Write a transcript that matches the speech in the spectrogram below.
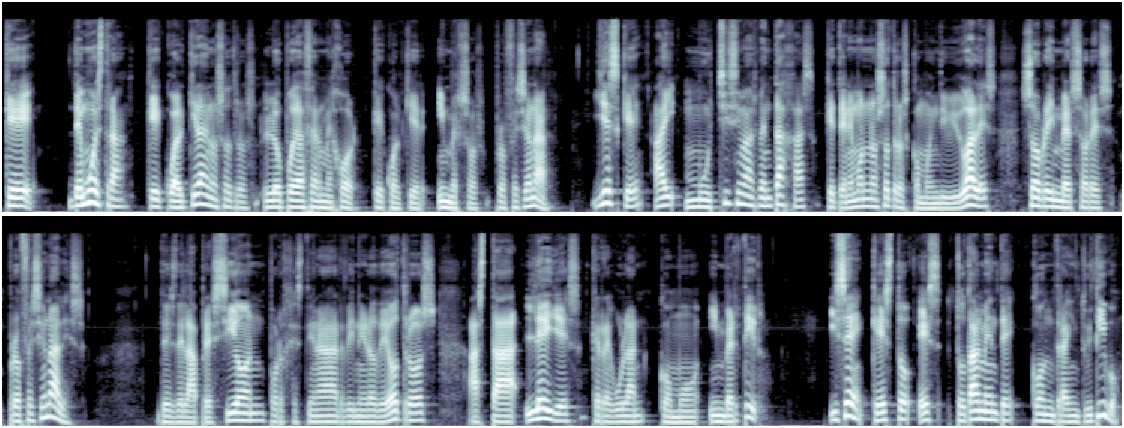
que demuestra que cualquiera de nosotros lo puede hacer mejor que cualquier inversor profesional. Y es que hay muchísimas ventajas que tenemos nosotros como individuales sobre inversores profesionales. Desde la presión por gestionar dinero de otros hasta leyes que regulan cómo invertir. Y sé que esto es totalmente contraintuitivo.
